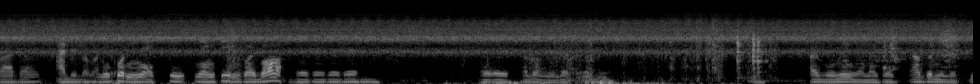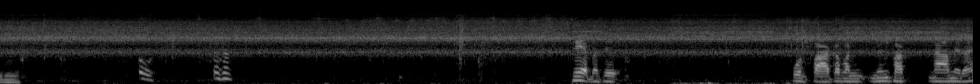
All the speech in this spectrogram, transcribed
ว่าได้อ่านเดี๋ยวบอกมีคนแยกที่แยงซิมก่อยบ่เด้อเด้อเด้อเด้ อออเออเอาลงเลยไอ้บุมีอะไรก็เอาตัวนี้มากินเทพมาเถอะปนปลากับมันนึ่งพักน้ำเลยได้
